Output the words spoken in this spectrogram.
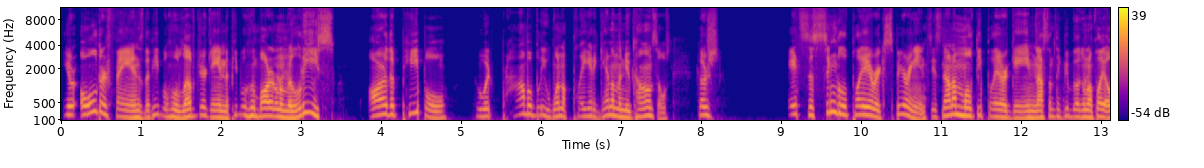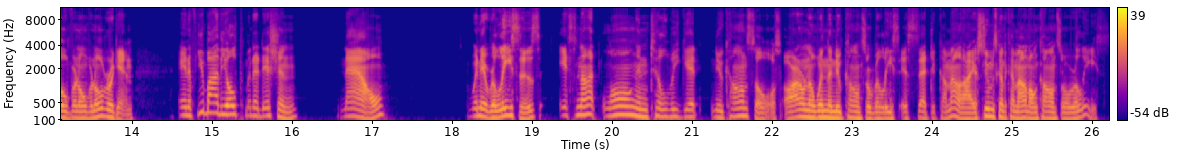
your older fans, the people who loved your game, the people who bought it on release, are the people who would probably want to play it again on the new consoles. Because it's a single player experience. It's not a multiplayer game, not something people are going to play over and over and over again. And if you buy the Ultimate Edition now, when it releases, it's not long until we get new consoles. Or I don't know when the new console release is set to come out. I assume it's going to come out on console release.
